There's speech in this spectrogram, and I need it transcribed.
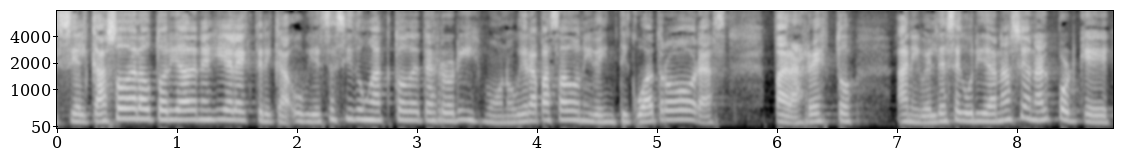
si el caso de la Autoridad de Energía Eléctrica hubiese sido un acto de terrorismo, no hubiera pasado ni 24 horas para arresto a nivel de seguridad nacional, porque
